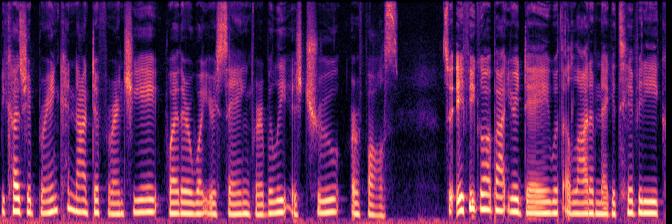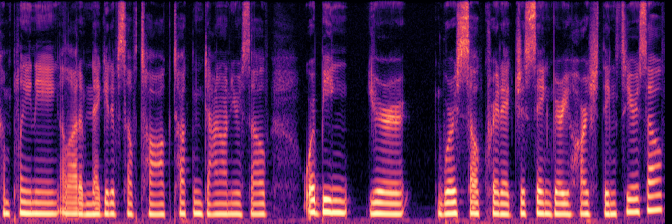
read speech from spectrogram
because your brain cannot differentiate whether what you're saying verbally is true or false. So, if you go about your day with a lot of negativity, complaining, a lot of negative self talk, talking down on yourself, or being your worst self critic, just saying very harsh things to yourself,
